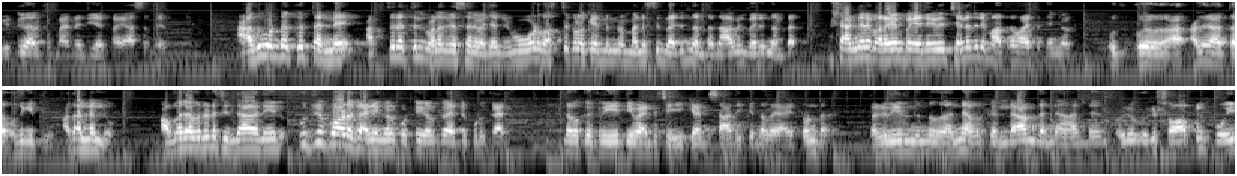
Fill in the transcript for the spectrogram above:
വീട്ടുകാർക്ക് മാനേജ് ചെയ്യാൻ പ്രയാസം വരുന്നു അതുകൊണ്ടൊക്കെ തന്നെ അത്തരത്തിൽ വളരെ രസകരമാണ്. ഞാൻ ഒരുപാട് വസ്തുക്കളൊക്കെ എന്റെ മനസ്സിൽ വരുന്നുണ്ട് നാവിൽ വരുന്നുണ്ട്. പക്ഷെ അങ്ങനെ പറയുമ്പോൾ ഏതെങ്കിലും ചിലതിൽ മാത്രമായിട്ട് നിങ്ങൾ അതിനകത്ത് ഒതുങ്ങിപ്പോകും. അതല്ലല്ലോ. അവരവരുടെ ചിന്താഗതിയിൽ ഒരുപാട് കാര്യങ്ങൾ കുട്ടികൾക്കായിട്ട് കൊടുക്കാൻ നമുക്ക് ക്രിയേറ്റീവായിട്ട് ചെയ്യിക്കാൻ സാധിക്കുന്നവയായിട്ടുണ്ട്. പ്രകൃതിയിൽ നിന്ന് തന്നെ അവർക്കെല്ലാം തന്നെ ആരുടെ ഒരു ഒരു ഷോപ്പിൽ പോയി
